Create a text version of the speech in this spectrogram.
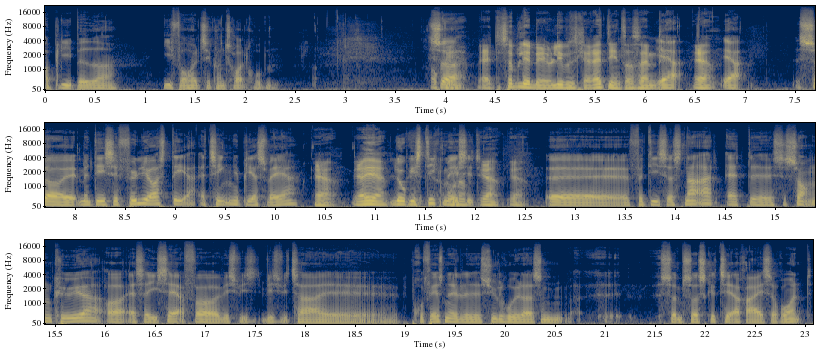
at blive bedre i forhold til kontrolgruppen. Okay. Så, ja, det, så bliver det jo lige pludselig rigtig interessant. ja, Ja, ja. Så, øh, men det er selvfølgelig også der, at tingene bliver svære, ja, ja. ja. logistikmæssigt. Ja, ja. Øh, fordi så snart, at øh, sæsonen kører, og altså især for, hvis vi, hvis vi tager øh, professionelle cykelryttere, som, øh, som så skal til at rejse rundt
